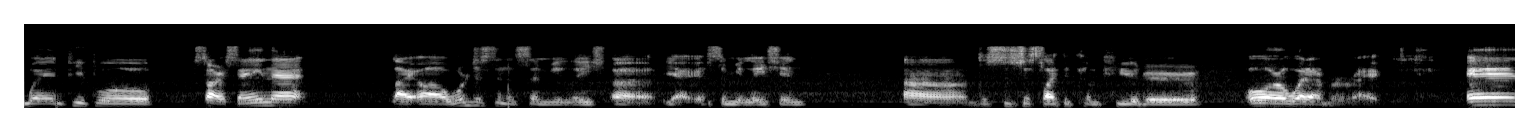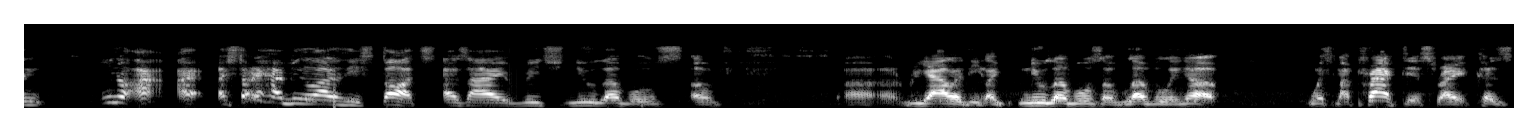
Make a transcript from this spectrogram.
when people start saying that, like, "Oh, we're just in a simulation." Uh, yeah, a simulation. Um, this is just like a computer or whatever, right? And you know, I, I, I started having a lot of these thoughts as I reach new levels of uh, reality, like new levels of leveling up with my practice, right? Because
